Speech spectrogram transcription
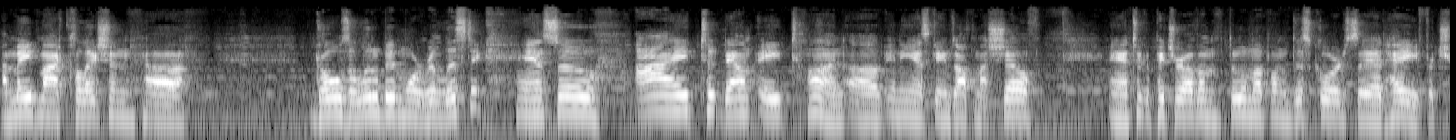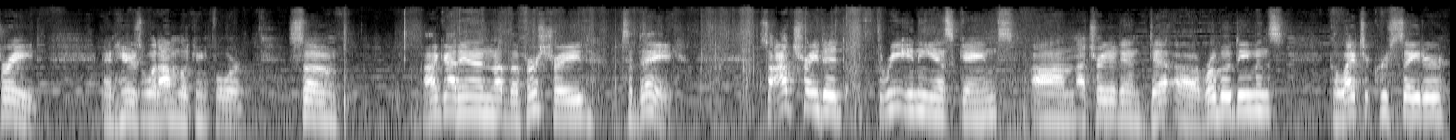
I made my collection uh, goals a little bit more realistic. And so I took down a ton of NES games off my shelf and took a picture of them, threw them up on the Discord, said, hey, for trade, and here's what I'm looking for. So I got in the first trade today. So I traded three NES games. Um, I traded in De uh, Robo Demons, Galactic Crusader,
